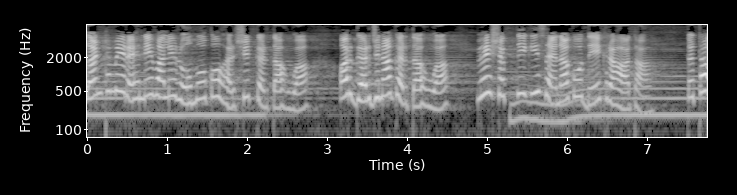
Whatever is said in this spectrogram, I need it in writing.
कंठ में रहने वाले रोमों को हर्षित करता हुआ और गर्जना करता हुआ वह शक्ति की सेना को देख रहा था, तथा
